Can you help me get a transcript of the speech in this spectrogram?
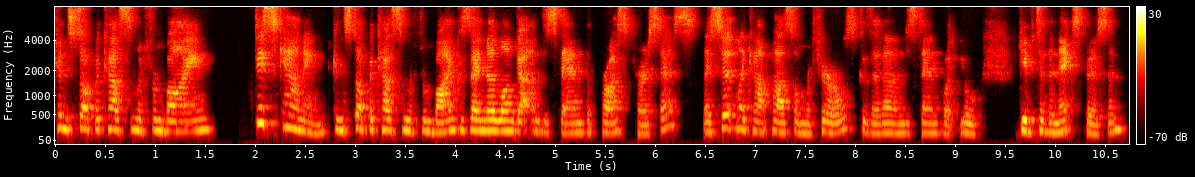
can stop a customer from buying. Discounting can stop a customer from buying because they no longer understand the price process. They certainly can't pass on referrals because they don't understand what you'll give to the next person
